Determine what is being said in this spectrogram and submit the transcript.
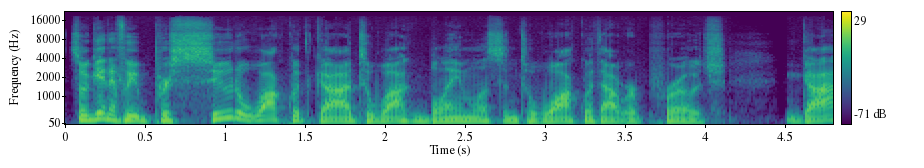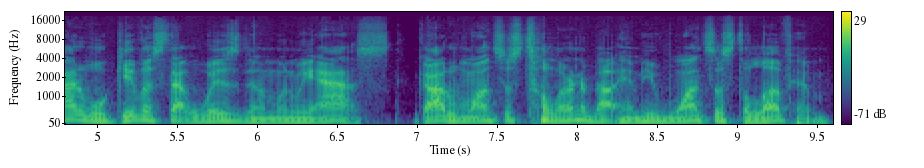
So again, if we pursue to walk with God, to walk blameless and to walk without reproach, God will give us that wisdom when we ask. God wants us to learn about him. He wants us to love him.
